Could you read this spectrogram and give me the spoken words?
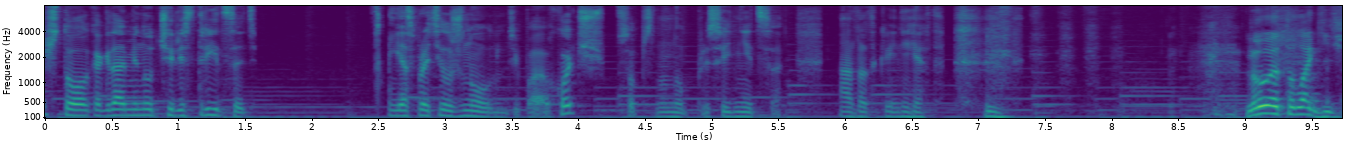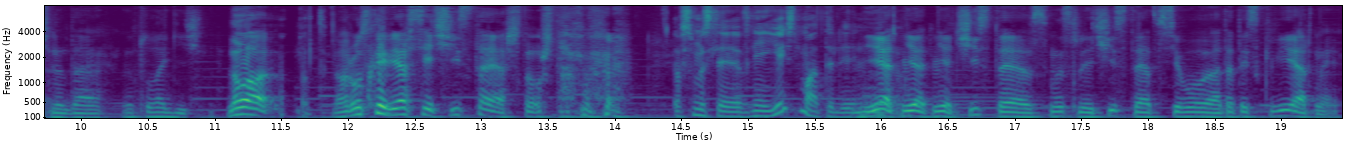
что когда минут через 30 я спросил жену, типа, хочешь, собственно, ну, присоединиться? А она такая, нет. Ну, это логично, да, это логично. Но русская версия чистая, что уж там. В смысле, в ней есть мат или нет? Нет, нет, нет, чистая, в смысле, чистая от всего, от этой скверны.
